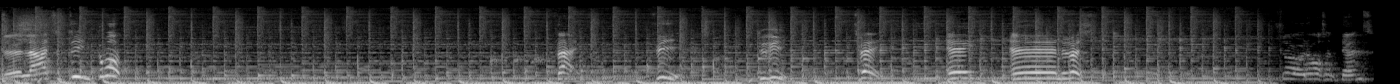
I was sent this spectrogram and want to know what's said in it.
De laatste 10, kom op. 5, 4, 3, 2, 1 en rust. Zo, dat was intens.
